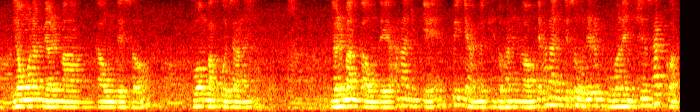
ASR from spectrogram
어, 영원한 멸망 가운데서 어, 구원받고자 하는 어, 열망 가운데 하나님께 회개하며 기도하는 가운데 하나님께서 우리를 구원해 주신 사건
